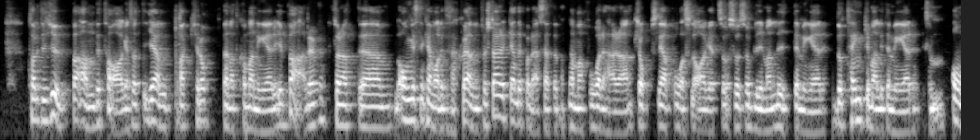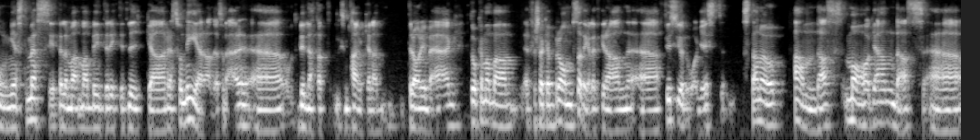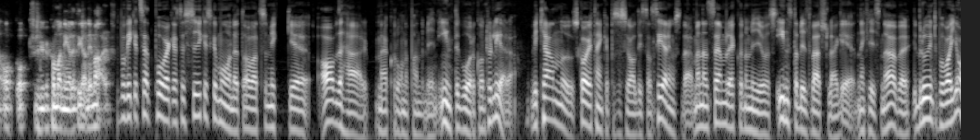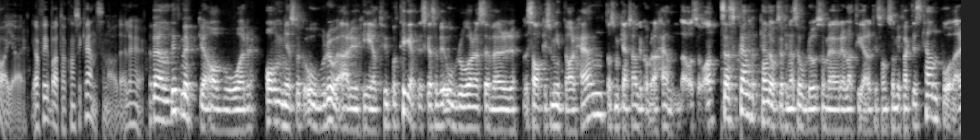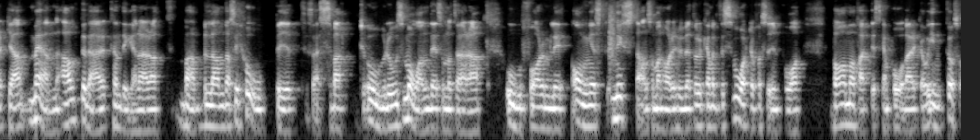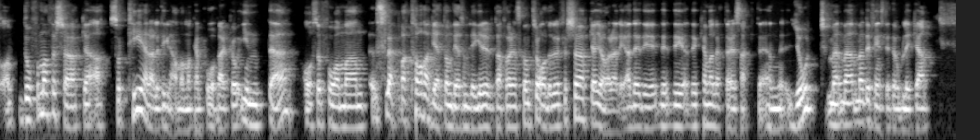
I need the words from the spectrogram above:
ta lite djupa andetag, alltså att hjälpa kroppen att komma ner i varv. För att eh, ångesten kan vara lite så självförstärkande på det här sättet att när man får det här eh, kroppsliga påslaget så, så, så blir man lite mer, då tänker man lite mer liksom, ångestmässigt eller man, man blir inte riktigt lika resonerande sådär. Eh, och det blir lätt att liksom, tankarna drar iväg. Då kan man bara försöka bromsa det lite grann eh, fysiologiskt. Stanna upp, andas, magandas eh, och, och försöka komma ner lite grann i varv. På vilket sätt påverkas det psykiska måendet av att så mycket av det här med coronapandemin inte går att kontrollera? Vi kan och ska ju tänka på social distansering och sådär, men en sämre ekonomi och instabilt världsläge när krisen är över, det beror ju inte på vad jag gör. Jag får ju bara ta konsekvenserna av det, eller hur? Väldigt mycket av vår ångest och oro är ju helt hypotetisk. Alltså vi oroar oss över saker som inte har hänt och som kanske aldrig kommer att hända och så. Sen så kan, kan det också finnas oro som är relaterad till sånt som vi faktiskt kan påverka. Men allt det där tenderar att bara blandas ihop i ett så svart orosmoln. Det är som något så här uh, oformligt ångestnystan som man har i huvudet och det kan vara lite svårt att få syn på vad man faktiskt kan påverka och inte och så. Då får man försöka att sortera lite grann vad man kan påverka och inte och så får man släppa taget om det som ligger utanför ens kontroll eller försöka göra det. Det, det, det, det kan vara lättare sagt än gjort men, men, men det finns lite olika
